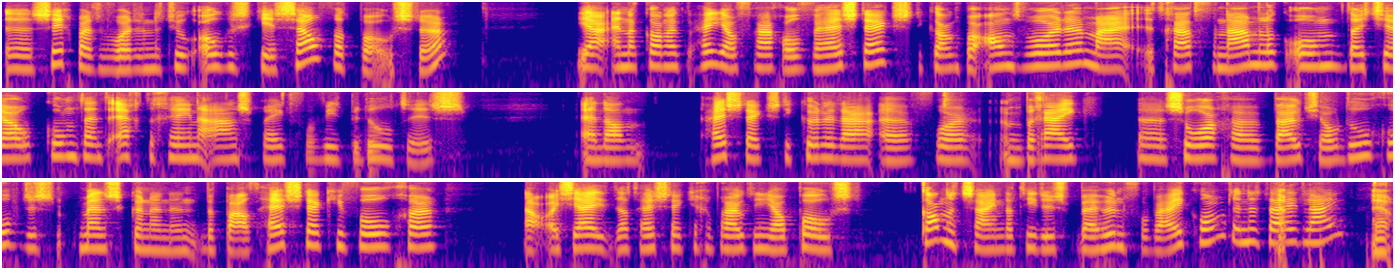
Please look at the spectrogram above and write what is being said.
uh, zichtbaar te worden natuurlijk ook eens een keer zelf wat posten. Ja, en dan kan ik jouw vraag over hashtags, die kan ik beantwoorden. Maar het gaat voornamelijk om dat jouw content echt degene aanspreekt voor wie het bedoeld is. En dan hashtags, die kunnen daar uh, voor een bereik uh, zorgen buiten jouw doelgroep. Dus mensen kunnen een bepaald hashtagje volgen. Nou, als jij dat hashtagje gebruikt in jouw post, kan het zijn dat die dus bij hun voorbij komt in de tijdlijn. Ja.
